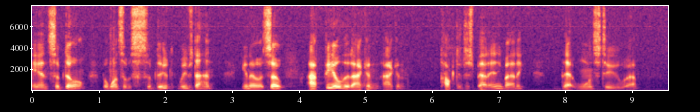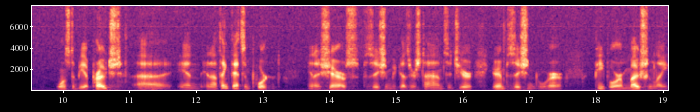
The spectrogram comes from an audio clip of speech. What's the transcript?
and subdue them. But once it was subdued, we was done. You know, so I feel that I can I can talk to just about anybody that wants to uh, wants to be approached, uh, and and I think that's important in a sheriff's position because there's times that you're you're in a position where people are emotionally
